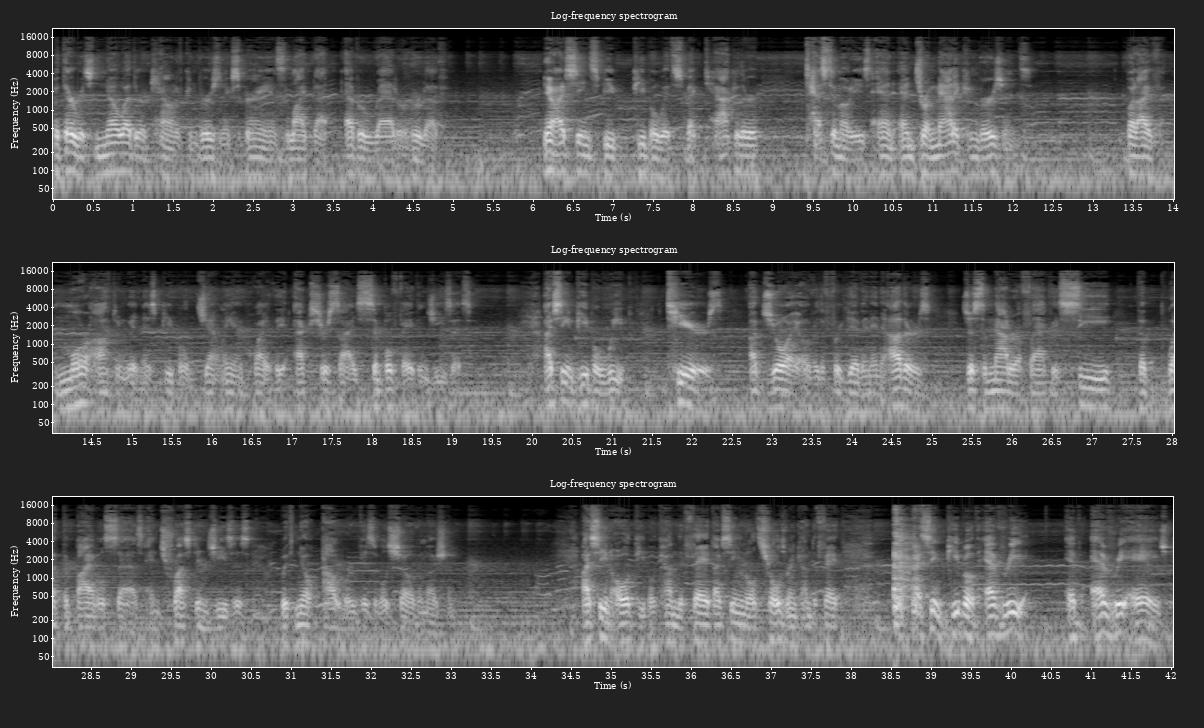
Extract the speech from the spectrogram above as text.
But there was no other account of conversion experience like that ever read or heard of. You know, I've seen people with spectacular testimonies and, and dramatic conversions, but I've more often witnessed people gently and quietly exercise simple faith in Jesus. I've seen people weep tears of joy over the forgiven, and others just a matter of factly see the, what the Bible says and trust in Jesus with no outward visible show of emotion. I've seen old people come to faith. I've seen little children come to faith. I've seen people of every of every age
